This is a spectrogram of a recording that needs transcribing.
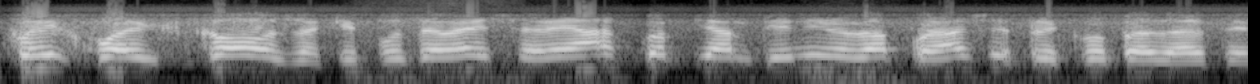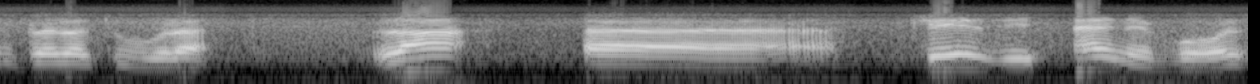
quel qualcosa che poteva essere acqua pian pianino evaporasse per colpa della temperatura. la eh, Casey Hannibal,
